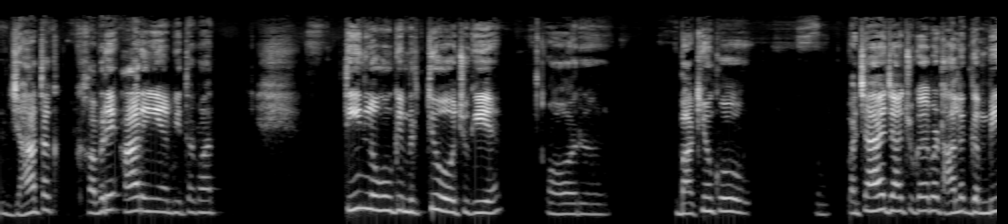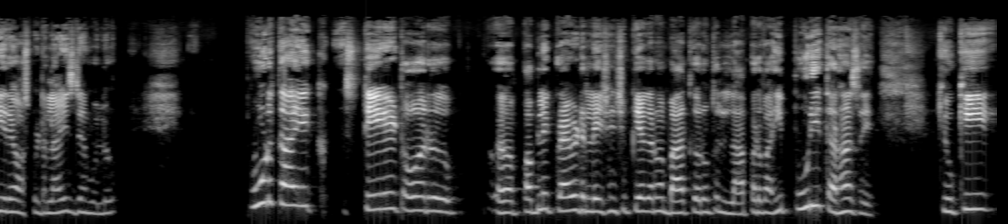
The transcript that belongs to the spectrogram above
जहाँ तक खबरें आ रही हैं अभी तक वहाँ तीन लोगों की मृत्यु हो चुकी है और बाकियों को बचाया जा चुका है बट हालत गंभीर है हॉस्पिटलाइज्ड है वो लोग। पूर्णतः एक स्टेट और पब्लिक प्राइवेट रिलेशनशिप की अगर मैं बात करूँ तो लापरवाही पूरी तरह से, क्योंकि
